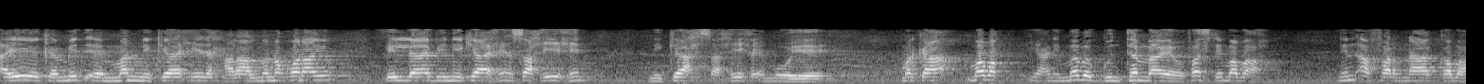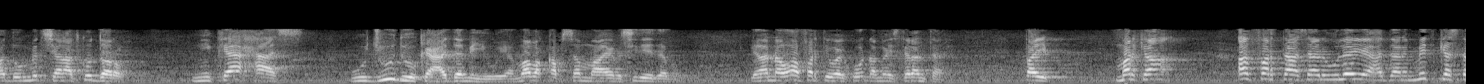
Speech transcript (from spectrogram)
ayaga ka mid ee man nikaaxeeda xalaal ma noqonayo ilaa binikaaxin صaxiixin nikaax صaxiixa mooye marka maba yani maba gunta maayo faski maba ah nin afar naag qabo hadduu mid shanaad ku daro nikaaxaas wujuuduhu ka cadamihi weeyaan maba qabsan maayoba sideedaba liannahu afartii way ku dhamaystiran tahay ayib marka afartaasaa lagu leeyahay haddana mid kasta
